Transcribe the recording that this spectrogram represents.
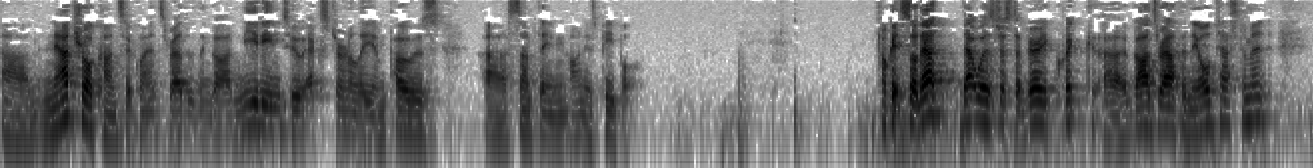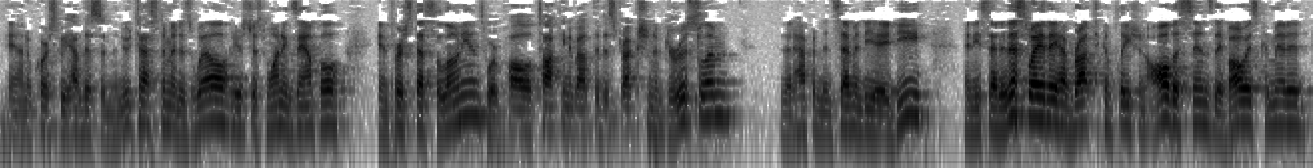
um, natural consequence rather than God needing to externally impose uh, something on his people. Okay, so that, that was just a very quick uh, God's wrath in the Old Testament. And of course, we have this in the New Testament as well. Here's just one example in 1 Thessalonians where Paul talking about the destruction of Jerusalem that happened in 70 AD. And he said, in this way they have brought to completion all the sins they've always committed,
